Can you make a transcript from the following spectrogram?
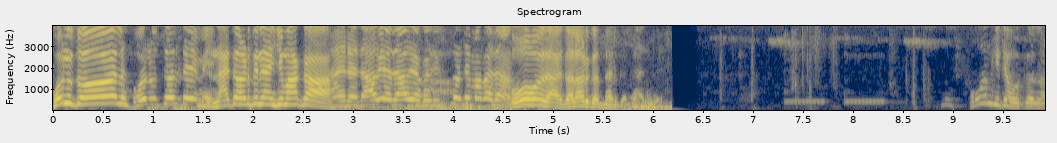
फोन उचल. फोन उचलते मी. नाही तर अडचणी ऐंशी माका. नाही नाही जाऊया जाऊया. कधी दिसतो ते सांग. हो हो चला हरकत नाही, हरकत नाही. फोन किती उचलला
